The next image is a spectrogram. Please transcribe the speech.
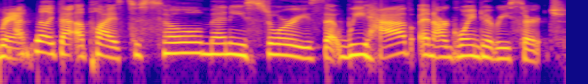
I feel like that applies to so many stories that we have and are going to research.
